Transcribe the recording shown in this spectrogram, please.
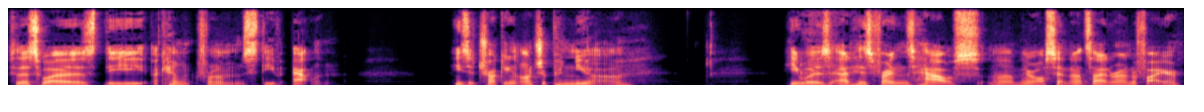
So, this was the account from Steve Allen. He's a trucking entrepreneur he was at his friend's house. Um, they were all sitting outside around a fire.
